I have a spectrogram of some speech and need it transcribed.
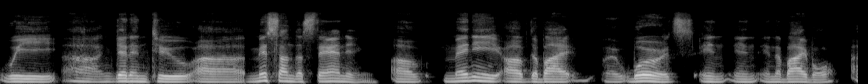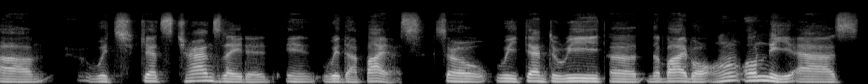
we uh, get into uh, misunderstanding of many of the Bi- uh, words in, in, in the Bible. Um, which gets translated in with that bias. So we tend to read uh, the Bible on, only as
